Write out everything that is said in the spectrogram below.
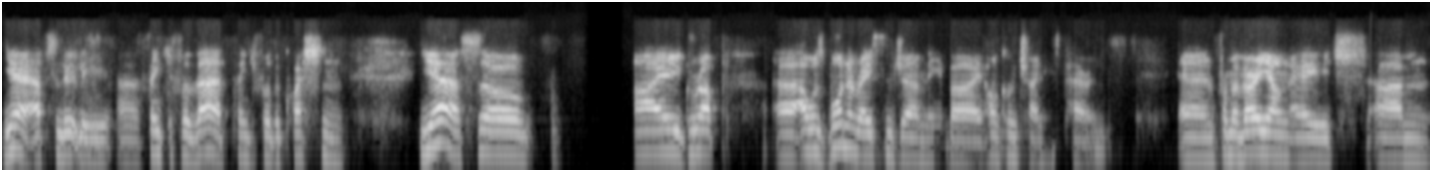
Yeah absolutely. Uh, thank you for that. Thank you for the question. Yeah so i grew up uh, I was born and raised in Germany by Hong Kong Chinese parents. And from a very young age, um,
